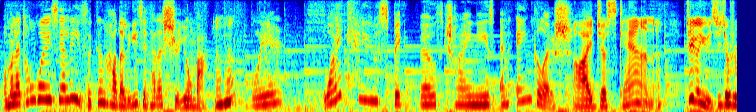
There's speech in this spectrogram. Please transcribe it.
我们来通过一些例子，更好的理解它的使用吧。嗯哼，Blair。Why can't you speak both Chinese and English? I just can. 这个语气就是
